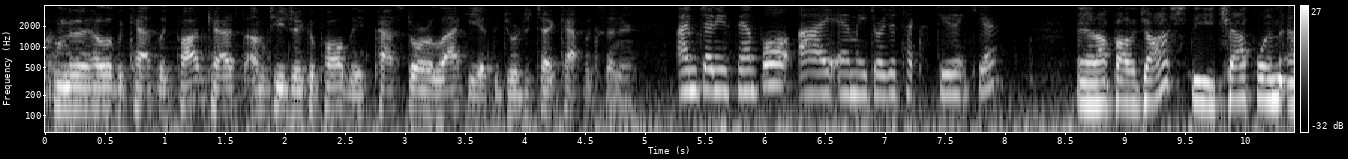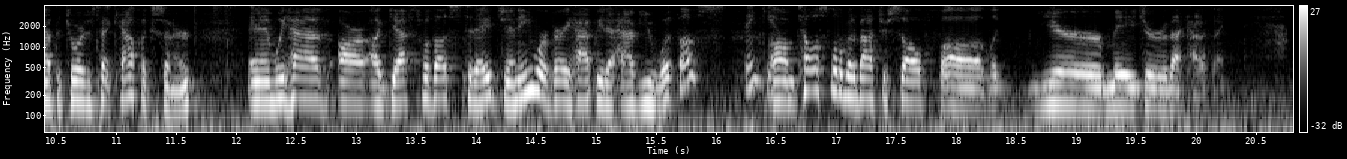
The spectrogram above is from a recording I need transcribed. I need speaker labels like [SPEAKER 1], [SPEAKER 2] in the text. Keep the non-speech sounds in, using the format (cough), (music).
[SPEAKER 1] Welcome to the Hell of a Catholic podcast. I'm TJ Capaldi, pastoral lackey at the Georgia Tech Catholic Center.
[SPEAKER 2] I'm Jenny Sample. I am a Georgia Tech student here.
[SPEAKER 3] And I'm Father Josh, the chaplain at the Georgia Tech Catholic Center. And we have our a guest with us today, Jenny. We're very happy to have you with us.
[SPEAKER 2] Thank you.
[SPEAKER 3] Um, tell us a little bit about yourself, uh, like year, major, that kind of thing.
